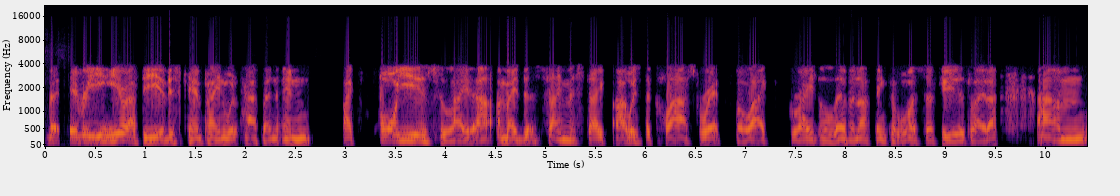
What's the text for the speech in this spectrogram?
but every year after year, this campaign would happen, and like four years later, I made the same mistake. I was the class rep for like grade 11, I think it was. So a few years later. Um,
